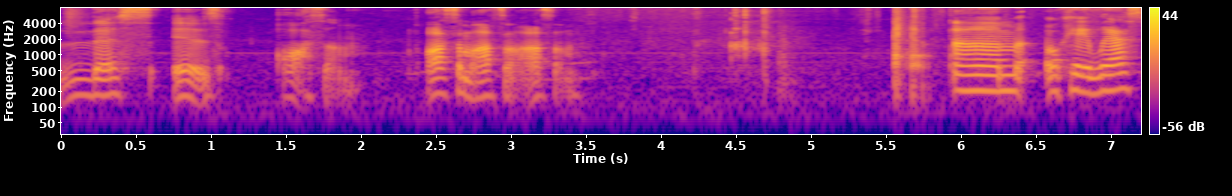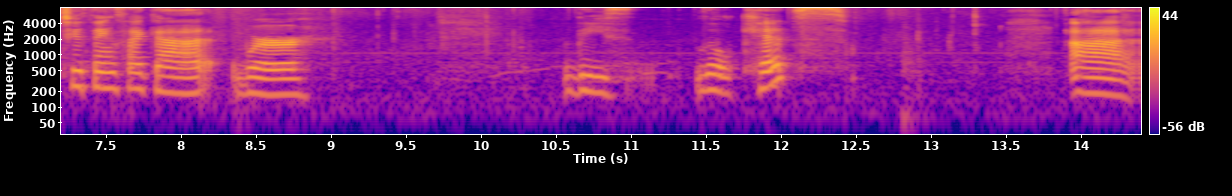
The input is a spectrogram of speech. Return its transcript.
This is awesome. Awesome, awesome, awesome. Um, okay, last two things I got were these little kits. Uh,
